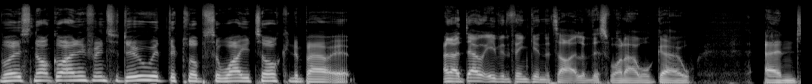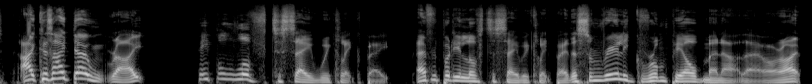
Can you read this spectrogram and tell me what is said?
Well, it's not got anything to do with the club, so why are you talking about it? And I don't even think in the title of this one I will go, and I because I don't right. People love to say we clickbait. Everybody loves to say we clickbait. There's some really grumpy old men out there. All right.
